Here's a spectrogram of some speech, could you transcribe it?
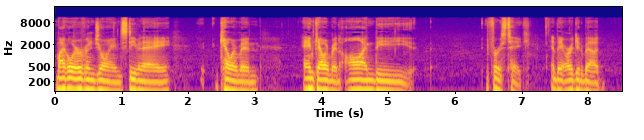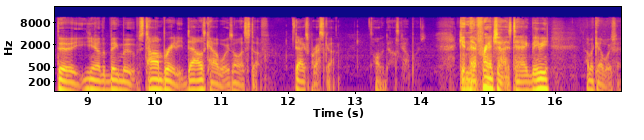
Michael Irvin joined Stephen A. Kellerman and Kellerman on the first take, and they argued about the you know the big moves, Tom Brady, Dallas Cowboys, all that stuff, Dak Prescott, all the Dallas Cowboys, getting that franchise tag, baby. I'm a Cowboys fan.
